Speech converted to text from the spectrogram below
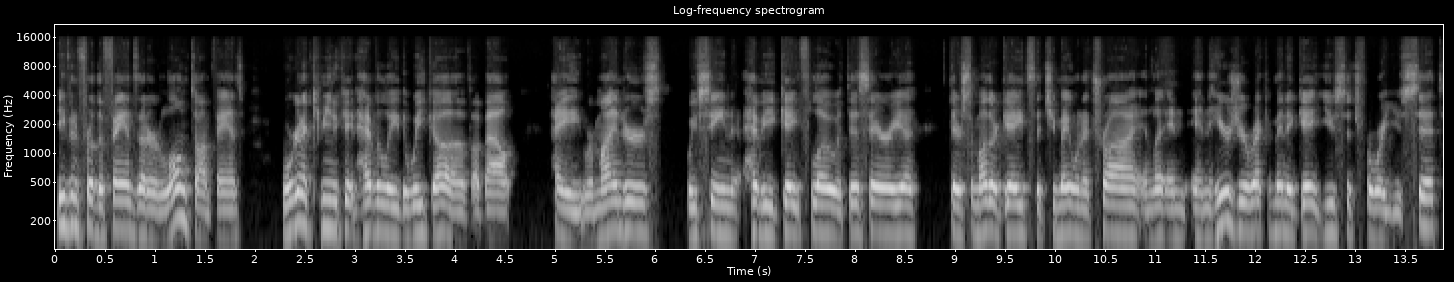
even for the fans that are long time fans, we're going to communicate heavily the week of about, hey, reminders. We've seen heavy gate flow at this area. There's some other gates that you may want to try, and let, and and here's your recommended gate usage for where you sit.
